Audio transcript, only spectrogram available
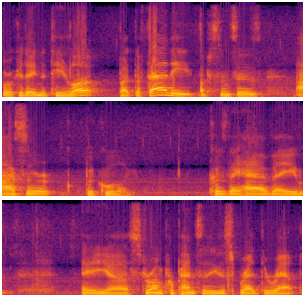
or kadei natila, but the fatty substances aser bekuloi because they have a a uh, strong propensity to spread throughout.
